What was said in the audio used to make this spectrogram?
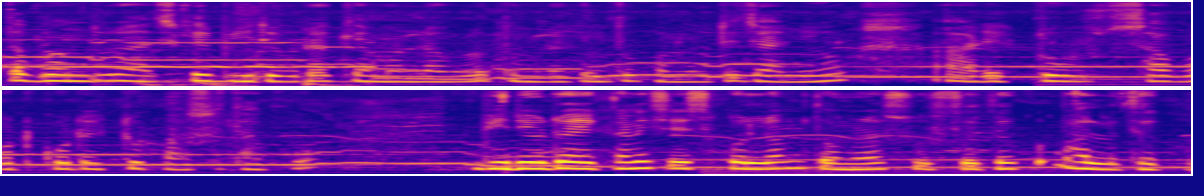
তা বন্ধুরা, আজকের ভিডিওটা কেমন লাগল তোমরা কিন্তু কমেন্টে জানিও। আর একটু সাপোর্ট করে একটু পাশে থাকো। ভিডিওটা এখানে শেষ করলাম। তোমরা সুস্থ থেকো ভালো থেকো।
